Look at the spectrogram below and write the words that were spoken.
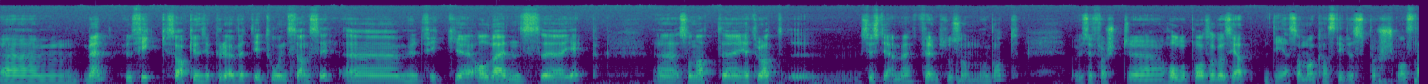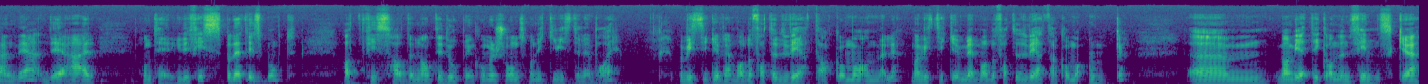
Um, men hun fikk saken sin prøvet i to instanser. Um, hun fikk uh, all verdens uh, hjelp. Sånn at jeg tror at systemet fremsto som godt. Hvis vi først holder på, så kan vi si at det som man kan stille spørsmålstegn ved, det er håndteringen i FIS på det tidspunkt. At FIS hadde en antidopingkonvensjon som man ikke visste hvem var. Man visste ikke hvem hadde fattet vedtak om å anmelde. Man visste ikke hvem hadde fattet vedtak om å anke. Um, man vet ikke om den finske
